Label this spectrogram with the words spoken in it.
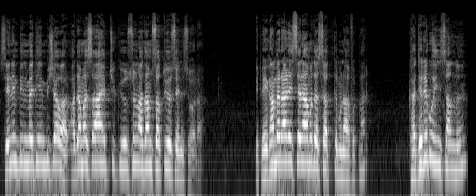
senin bilmediğin bir şey var. Adama sahip çıkıyorsun, adam satıyor seni sonra. E Peygamber aleyhisselamı da sattı münafıklar. Kaderi bu insanlığın.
